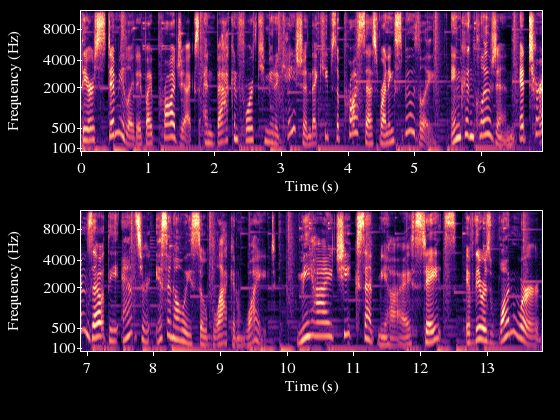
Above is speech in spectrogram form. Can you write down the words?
they are stimulated by projects and back and forth communication that keeps the process running smoothly. In conclusion, it turns out the answer isn't always so black and white. Mihaly Csikszentmihalyi states, if there is one word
